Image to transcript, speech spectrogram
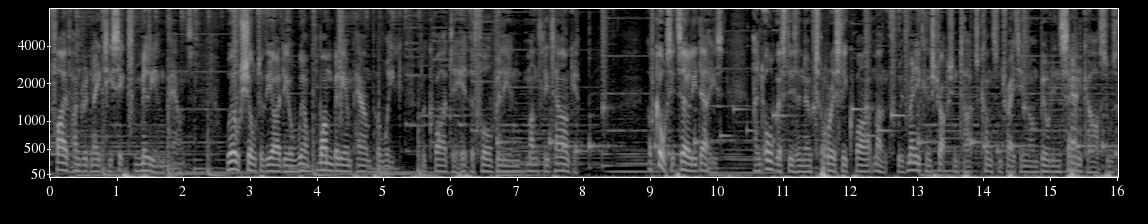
£586 million, well short of the ideal £1 billion per week required to hit the £4 billion monthly target. Of course, it's early days, and August is a notoriously quiet month, with many construction types concentrating on building sandcastles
